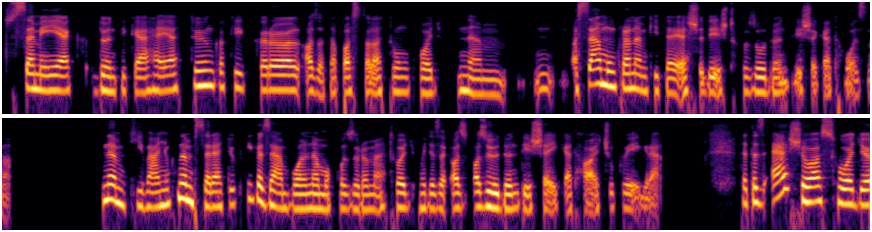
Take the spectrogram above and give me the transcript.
személyek döntik el helyettünk, akikről az a tapasztalatunk, hogy nem, a számunkra nem kiteljesedést hozó döntéseket hoznak. Nem kívánjuk, nem szeretjük, igazából nem okoz örömet, hogy, hogy ezek az, az ő döntéseiket hajtsuk végre. Tehát az első az, hogy,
